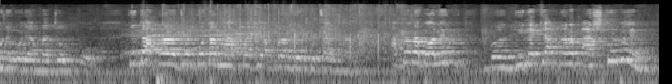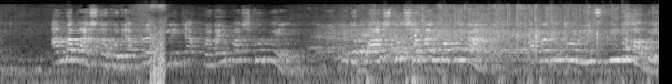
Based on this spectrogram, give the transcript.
মনে করি আমরা যোগ্য। কিন্তু আপনারা যোগ্যতার মাপকাঠি আপনারা দেখতে চান না। আপনারা বলেন দিলে কি আপনারা পাশ করবেন? আমরা পাস না করি, আপনারা দিলে কি আপনারাই পাশ করবেন? কিন্তু পাশ তো সবাই করবে না। আপনাদের তো রিস্ক হবে।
